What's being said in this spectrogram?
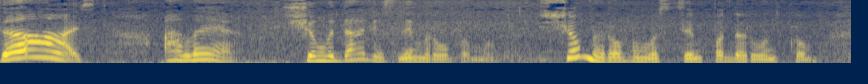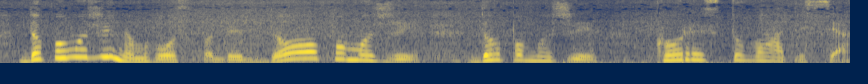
дасть. Але що ми далі з ним робимо? Що ми робимо з цим подарунком? Допоможи нам, Господи, допоможи, допоможи користуватися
